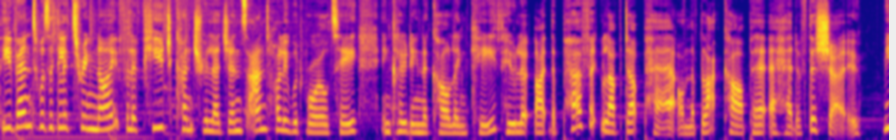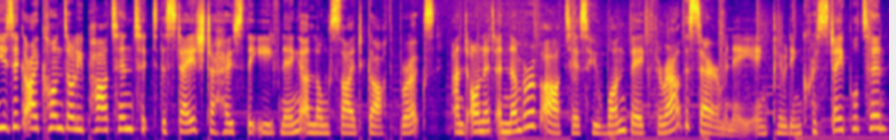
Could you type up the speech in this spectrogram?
The event was a glittering night full of huge country legends and Hollywood royalty, including Nicole and Keith, who looked like the perfect loved up pair on the black carpet ahead of the show. Music icon Dolly Parton took to the stage to host the evening alongside Garth Brooks and honoured a number of artists who won big throughout the ceremony, including Chris Stapleton,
